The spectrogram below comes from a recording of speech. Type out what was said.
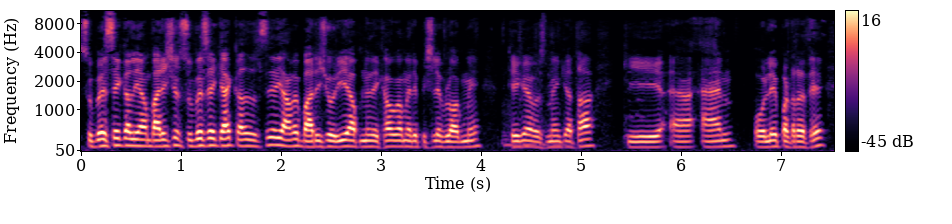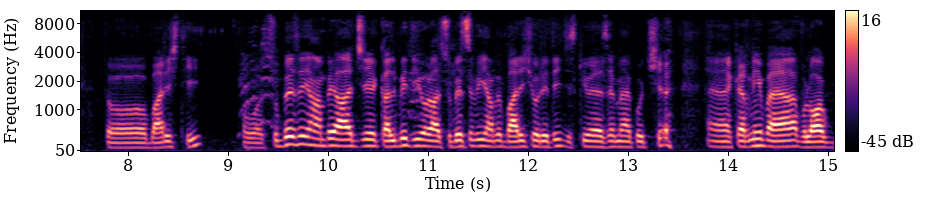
सुबह से कल यहाँ बारिश सुबह से क्या कल से यहाँ पे बारिश हो रही है, आपने देखा होगा मेरे पिछले व्लॉग में। ठीक है, उसमें क्या था कि एन ओले पड़ रहे थे तो बारिश थी। और सुबह से यहाँ पे आज कल भी थी और आज सुबह से भी यहाँ पे बारिश हो रही थी, जिसकी वजह से मैं कुछ कर नहीं पाया व्लॉग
